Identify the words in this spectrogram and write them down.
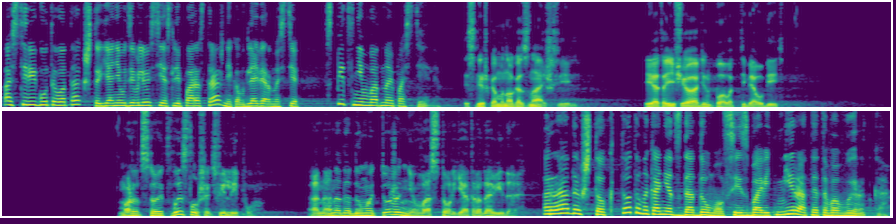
Остерегут его так, что я не удивлюсь, если пара стражников для верности спит с ним в одной постели. Ты слишком много знаешь, Филь. И это еще один повод тебя убить. Может, стоит выслушать Филиппу? Она, надо думать, тоже не в восторге от Родовида. Рада, что кто-то наконец додумался избавить мир от этого выродка.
